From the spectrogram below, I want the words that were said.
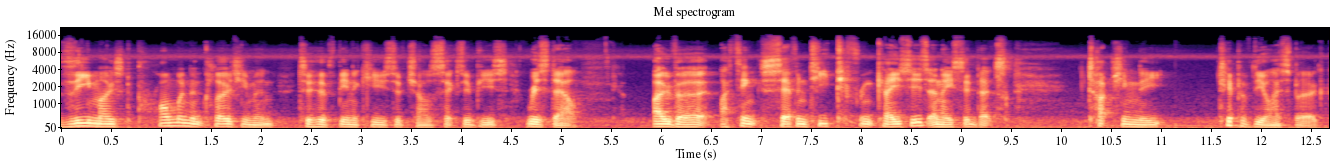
the most prominent clergyman to have been accused of child sex abuse, Ridsdale, over I think 70 different cases, and they said that's touching the tip of the iceberg.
